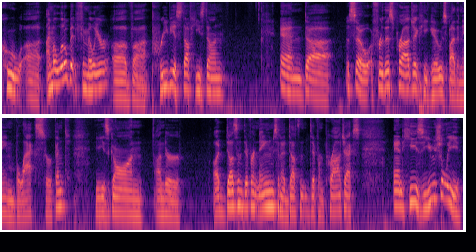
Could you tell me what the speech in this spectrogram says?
who uh, I'm a little bit familiar of uh, previous stuff he's done. And uh, so for this project, he goes by the name Black Serpent. He's gone under a dozen different names and a dozen different projects. And he's usually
